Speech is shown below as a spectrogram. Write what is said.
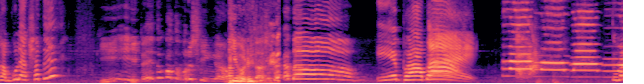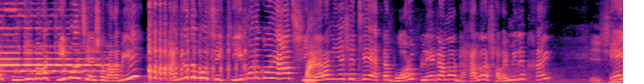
সবগুলো একসাথে? কি? এটাই তো কত বড় সিঙ্গারা। টাকা দাম। এ বাবা! কি বলছে এসব আরবি? আমিও তো বলছি কি মনে করে আজ সিঙ্গারা নিয়ে এসেছে একটা বড় প্লেট আনো ঢালো আর সবাই মিলে খাই? এই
